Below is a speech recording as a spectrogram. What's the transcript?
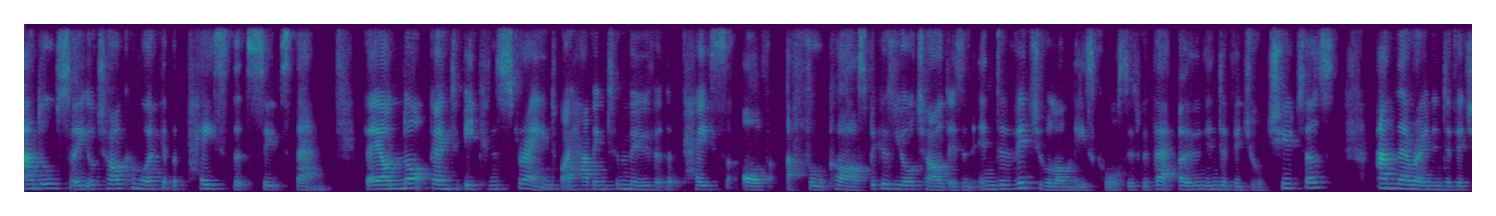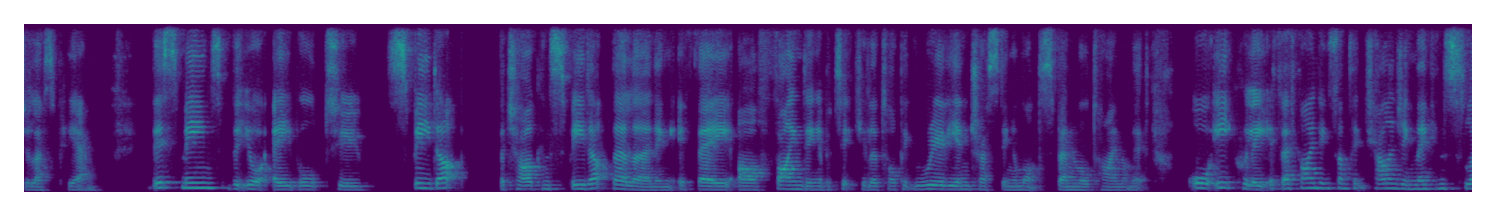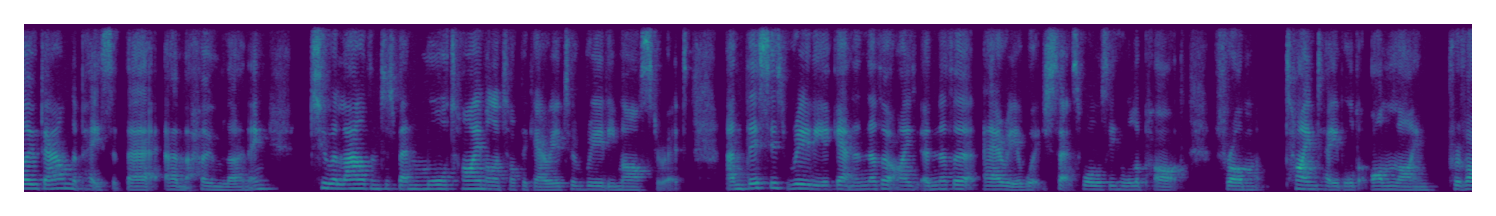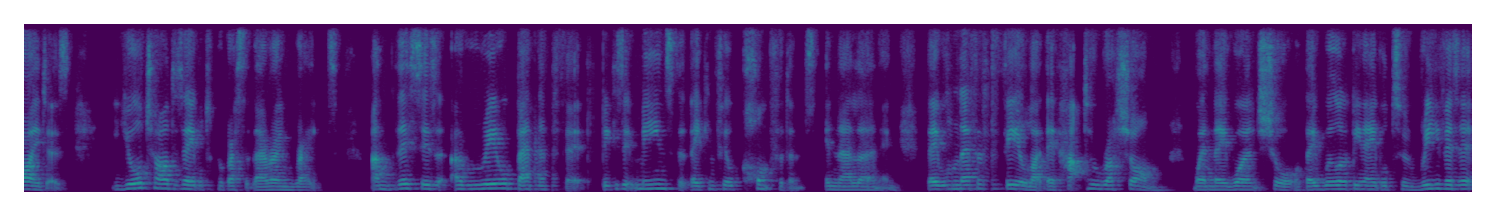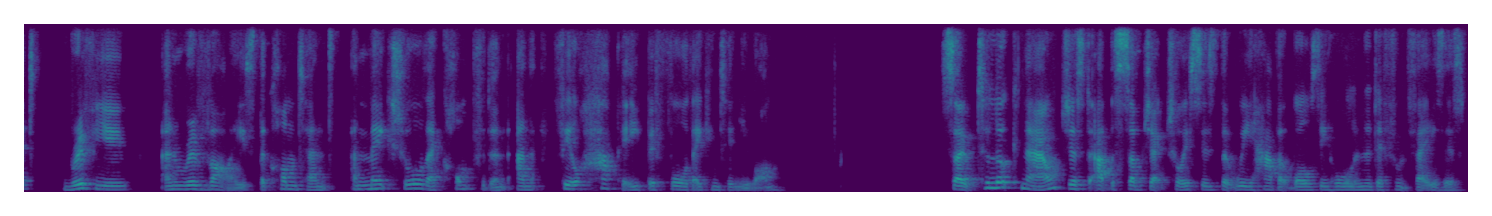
and also your child can work at the pace that suits them. They are not going to be constrained by having to move at the pace of a full class because your child is an individual on these courses with their own individual tutors and their own individual SPM. This means that you're able to speed up a child can speed up their learning if they are finding a particular topic really interesting and want to spend more time on it or equally, if they're finding something challenging, they can slow down the pace of their um, home learning to allow them to spend more time on a topic area to really master it. And this is really, again, another another area which sets Wolsey Hall apart from timetabled online providers. Your child is able to progress at their own rate. And this is a real benefit because it means that they can feel confident in their learning. They will never feel like they've had to rush on when they weren't sure. They will have been able to revisit, review, and revise the content and make sure they're confident and feel happy before they continue on. So, to look now just at the subject choices that we have at Wolsey Hall in the different phases.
